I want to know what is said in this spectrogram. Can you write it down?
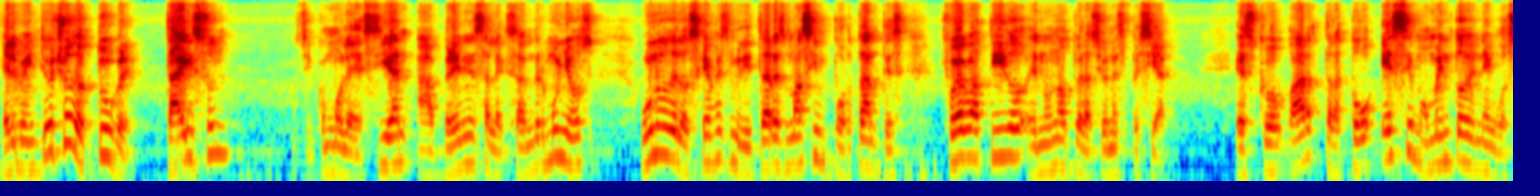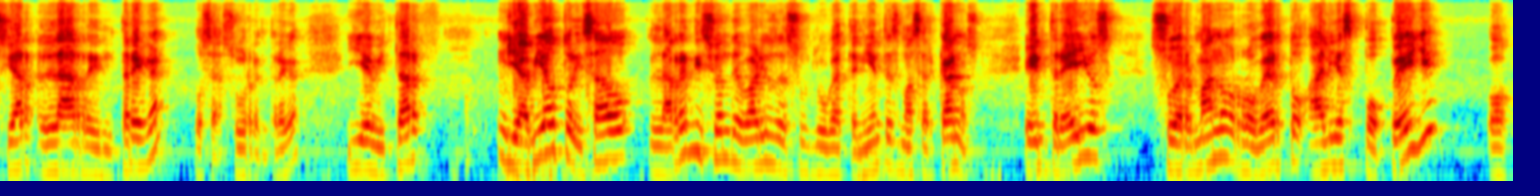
El 28 de octubre, Tyson, así como le decían a Brenes Alexander Muñoz, uno de los jefes militares más importantes, fue abatido en una operación especial. Escobar trató ese momento de negociar la reentrega, o sea, su reentrega, y evitar y había autorizado la rendición de varios de sus lugartenientes más cercanos, entre ellos su hermano Roberto alias Popeye, oh,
